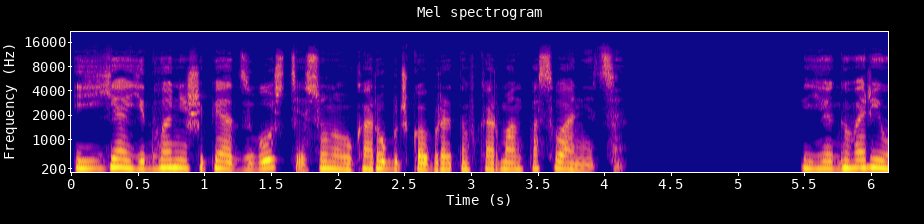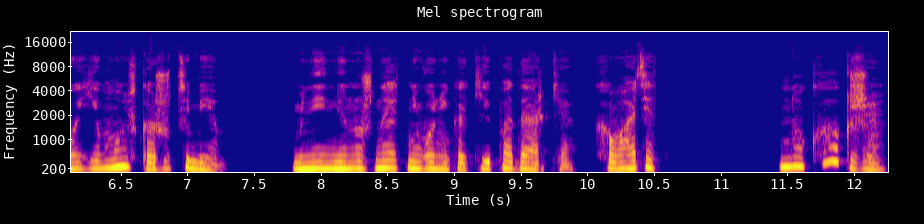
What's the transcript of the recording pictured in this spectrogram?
И я, едва не шипя от злости, сунула коробочку обратно в карман посланницы. Я говорила ему и скажу тебе. Мне не нужны от него никакие подарки. Хватит? Но как же?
